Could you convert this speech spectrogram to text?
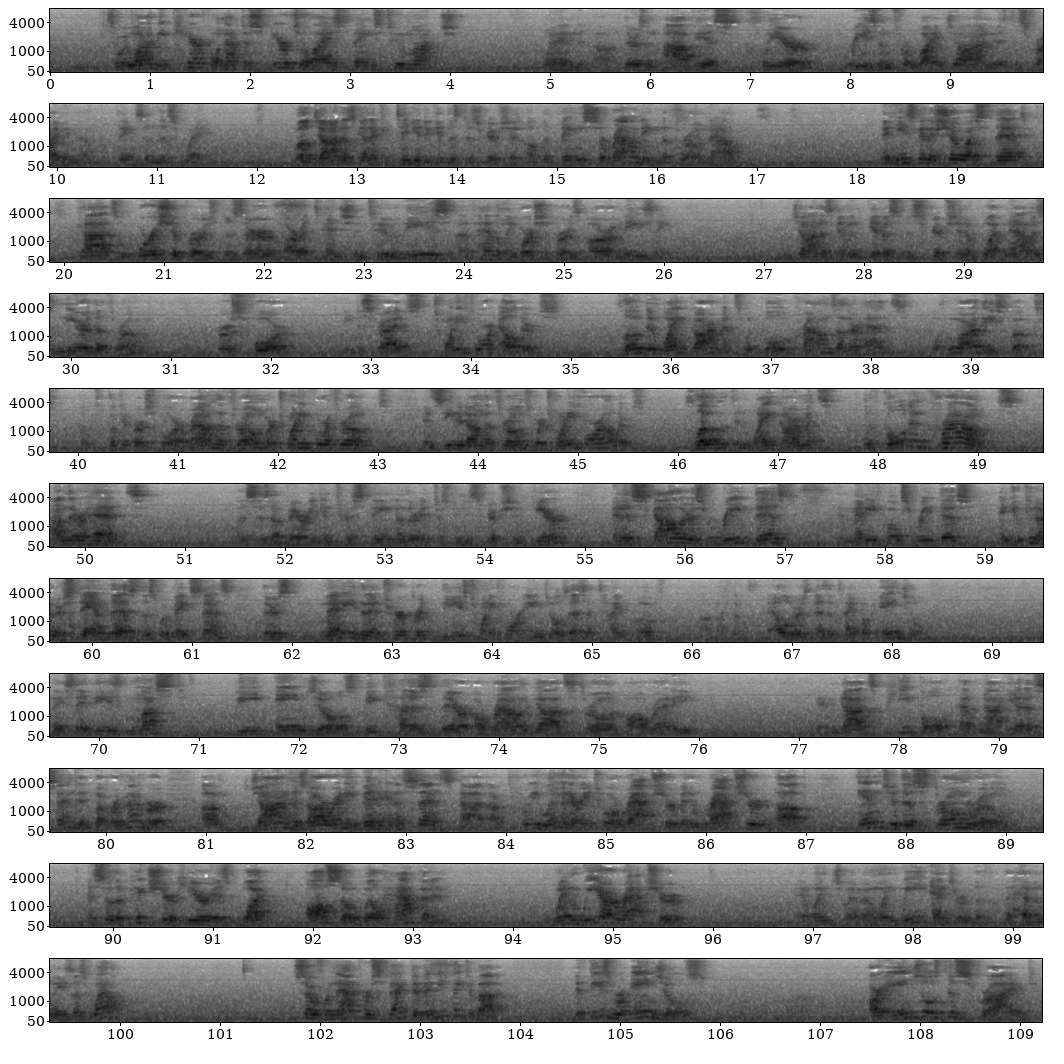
So we want to be careful not to spiritualize things too much when uh, there's an obvious, clear reason for why John is describing them things in this way. Well, John is going to continue to give this description of the things surrounding the throne now. And he's going to show us that God's worshipers deserve our attention too. These heavenly worshipers are amazing. And John is going to give us a description of what now is near the throne. Verse 4, he describes 24 elders clothed in white garments with gold crowns on their heads. Well, who are these folks? Look, at verse 4. Around the throne were 24 thrones, and seated on the thrones were 24 elders, clothed in white garments with golden crowns on their heads. This is a very interesting, another interesting description here. And as scholars read this, and many folks read this, and you can understand this, this would make sense. There's many that interpret these 24 angels as a type of, uh, elders as a type of angel. And they say these must be angels because they're around God's throne already and God's people have not yet ascended. But remember, um, John has already been, in a sense, uh, a preliminary to a rapture, been raptured up into this throne room. And so the picture here is what also will happen when we are raptured and when, and when we enter the, the heavenlies as well. So, from that perspective, and you think about it, if these were angels, are angels described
